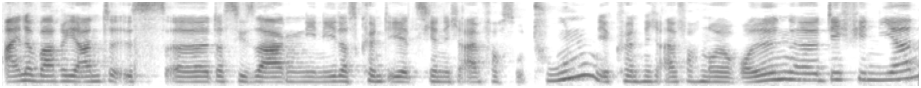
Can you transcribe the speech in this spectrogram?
eine Variante ist, äh, dass sie sagen, nee, nee, das könnt ihr jetzt hier nicht einfach so tun. Ihr könnt nicht einfach neue Rollen äh, definieren.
